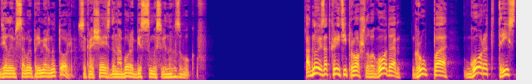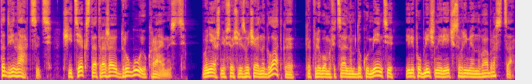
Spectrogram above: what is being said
делаем с собой примерно то же, сокращаясь до набора бессмысленных звуков. Одно из открытий прошлого года — группа «Город-312», чьи тексты отражают другую крайность. Внешне все чрезвычайно гладко, как в любом официальном документе или публичной речи современного образца.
